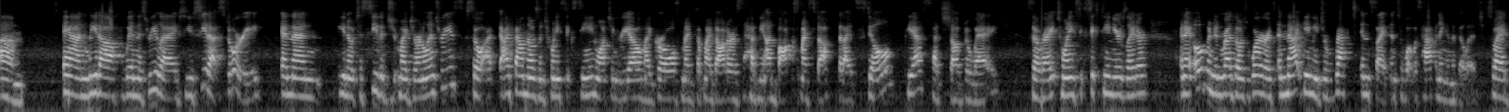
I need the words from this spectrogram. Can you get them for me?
um, and lead off win this relay. So you see that story, and then you know to see the my journal entries. So I, I found those in 2016 watching Rio. My girls, my my daughters had me unbox my stuff that I'd still, P.S. had shoved away. So right, 26, 16 years later, and I opened and read those words, and that gave me direct insight into what was happening in the village. So I had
